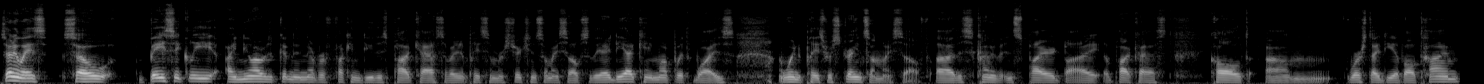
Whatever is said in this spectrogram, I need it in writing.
so, anyways, so basically, I knew I was going to never fucking do this podcast if I didn't place some restrictions on myself. So the idea I came up with was I'm going to place restraints on myself. Uh, this is kind of inspired by a podcast called um, Worst Idea of All Time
